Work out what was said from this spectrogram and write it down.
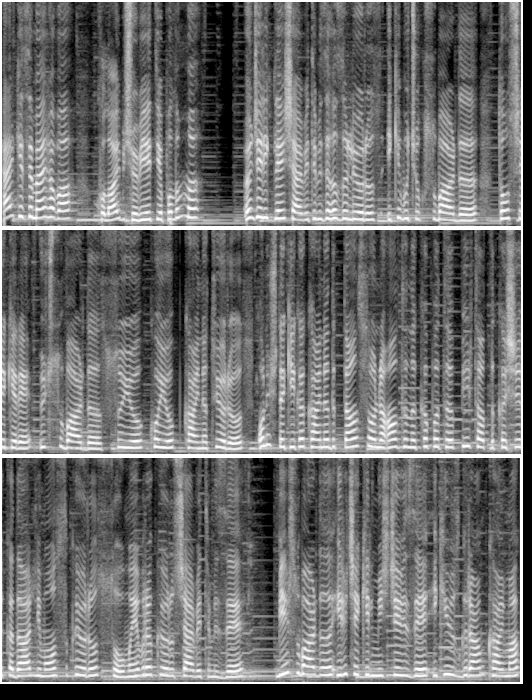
Herkese merhaba. Kolay bir şöbiyet yapalım mı? Öncelikle şerbetimizi hazırlıyoruz. 2,5 su bardağı toz şekere, 3 su bardağı suyu koyup kaynatıyoruz. 13 dakika kaynadıktan sonra altını kapatıp bir tatlı kaşığı kadar limon sıkıyoruz. Soğumaya bırakıyoruz şerbetimizi. 1 su bardağı iri çekilmiş cevize 200 gram kaymak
